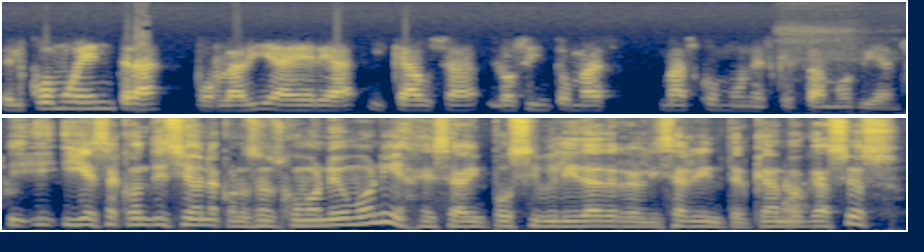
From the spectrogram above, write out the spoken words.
el cómo entra por la vía aérea y causa los síntomas más comunes que estamos viendo. Y, esa condición la conocemos como neumonía, esa imposibilidad de realizar el intercambio gaseoso.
